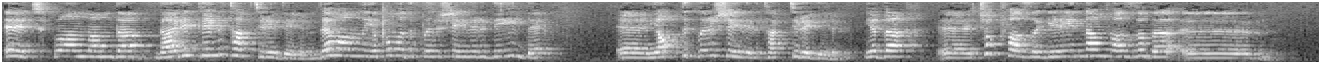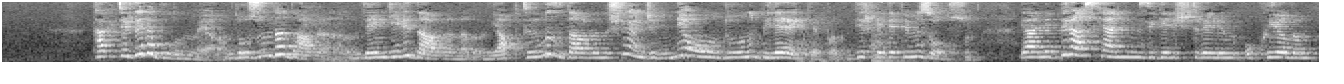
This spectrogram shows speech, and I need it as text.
Evet, bu anlamda gayretlerini takdir edelim. Devamlı yapamadıkları şeyleri değil de e, yaptıkları şeyleri takdir edelim. Ya da e, çok fazla gereğinden fazla da e, takdirde de bulunmayalım. Dozunda davranalım, dengeli davranalım. Yaptığımız davranışın önce ne olduğunu bilerek yapalım. Bir hedefimiz olsun. Yani biraz kendimizi geliştirelim, okuyalım.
